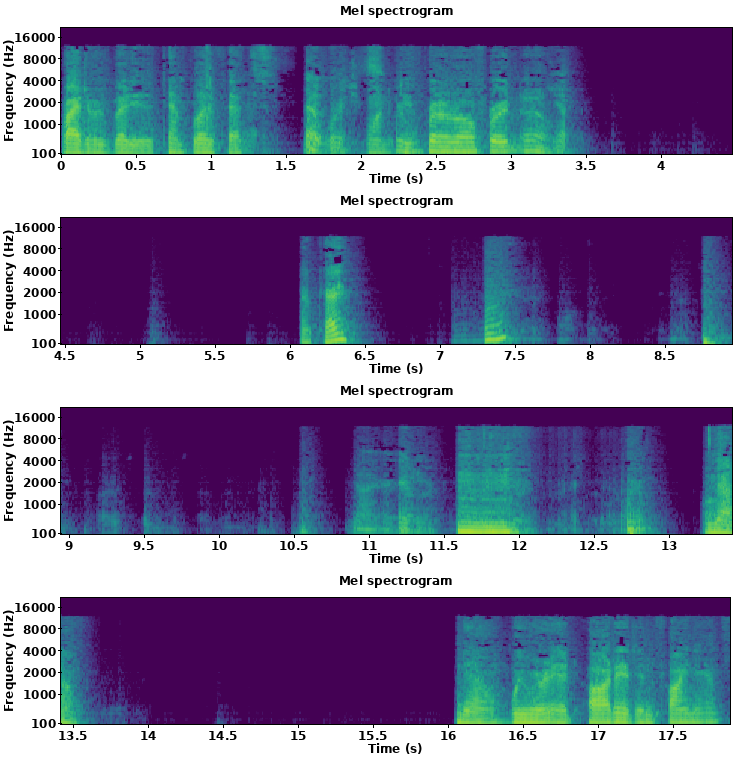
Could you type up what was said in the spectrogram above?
Provide everybody the template if that's That what you want to We do. print it off right now. Yep. Okay. Mm, no. No, we were at audit and finance.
